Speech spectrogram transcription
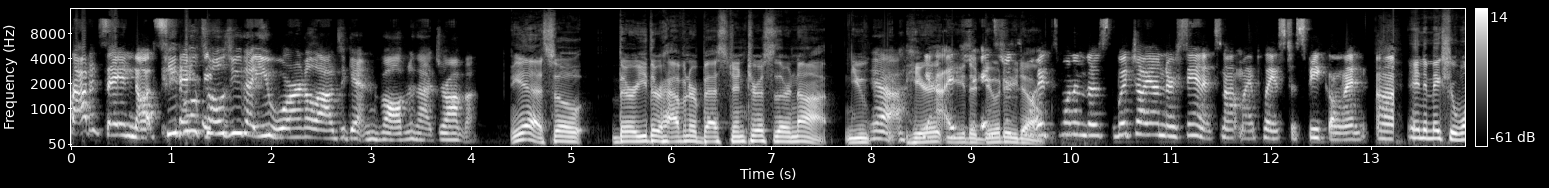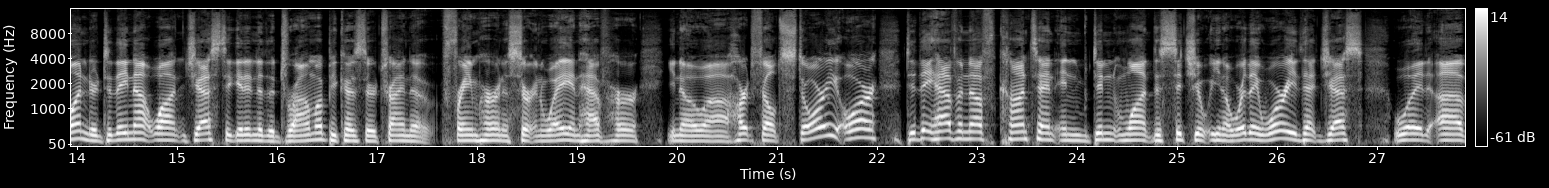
I don't know if I'm allowed to say and not say. People told you that you weren't allowed to get involved in that drama. Yeah, so they're either having her best interest or they're not. You Yeah. hear Yeah, it, you either do it or you just- don't. It's one of those, which I understand. It's not my place to speak on. Um, And it makes you wonder do they not want Jess to get into the drama because they're trying to frame her in a certain way and have her, you know, uh, heartfelt story? Or did they have enough content and didn't want the situation, you know, were they worried that Jess would, uh,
